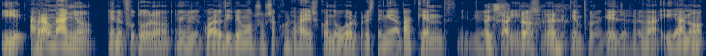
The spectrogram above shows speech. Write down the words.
y, habrá un año en el futuro en el cual diremos, ¿os acordáis cuando WordPress tenía backend? Exacto. Sí, qué tiempos aquellos, ¿verdad? Y ya no,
